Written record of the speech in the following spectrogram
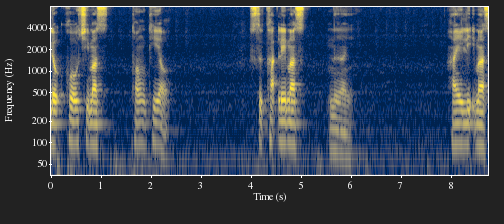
โลโคชิมัสท่องเที่ยวสึคเลมัสเหนื่อยไฮลิมัส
